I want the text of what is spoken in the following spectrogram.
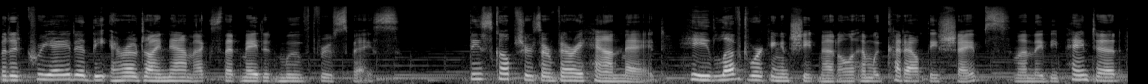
but it created the aerodynamics that made it move through space. These sculptures are very handmade. He loved working in sheet metal and would cut out these shapes, and then they'd be painted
